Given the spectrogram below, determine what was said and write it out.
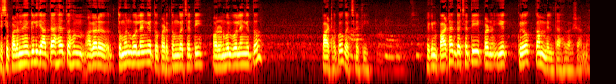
जैसे पढ़ने के लिए जाता है तो हम अगर तुमन बोलेंगे तो पढ़ तुम गच्छति, और अनमोल बोलेंगे तो पाठको गच्छति। लेकिन पाठक गच्छति पढ़ ये प्रयोग कम मिलता है भाषा में,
